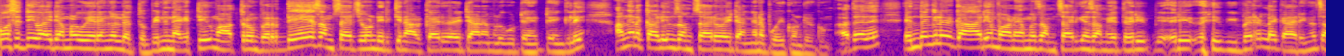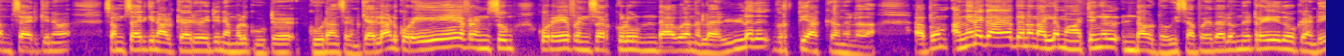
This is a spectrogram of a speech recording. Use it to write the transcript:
പോസിറ്റീവായിട്ട് നമ്മൾ ഉയരങ്ങളിലെത്തും. പിന്നെ നെഗറ്റീവ് മാത്രം വെറുതെ സംസാരിച്ചുകൊണ്ടിരിക്കുന്ന ആൾക്കാരുമായിട്ടാണ് നമ്മൾ കൂട്ടുകെട്ടെങ്കിൽ അങ്ങനെ കളിയും സംസാരവുമായിട്ട് അങ്ങനെ പോയിക്കൊണ്ടിരിക്കും. അതായത് എന്തെങ്കിലും ഒരു കാര്യം വേണം നമ്മൾ സംസാരിക്കുന്ന സമയത്ത് ഒരു ഒരു ഒരു വിവരമുള്ള കാര്യങ്ങൾ സംസാരിക്കുന്ന സംസാരിക്കുന്ന ആൾക്കാരുമായിട്ട് നമ്മൾ കൂട്ട് കൂടാൻ ശ്രമിക്കുക. അല്ലാണ്ട് കുറേ ഫ്രണ്ട്സും കുറേ ഫ്രണ്ട് സർക്കിളും ഉണ്ടാവുക എന്നുള്ളത് ഉള്ളത് വൃത്തിയാക്കുക എന്നുള്ളതാണ് അപ്പം അങ്ങനെ ആയാൽ തന്നെ നല്ല മാറ്റങ്ങൾ ഉണ്ടാവും വിസ് അപ്പോൾ ഏതായാലും ഒന്ന് ട്രൈ ചെയ്ത് നോക്കാണ്ടി.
